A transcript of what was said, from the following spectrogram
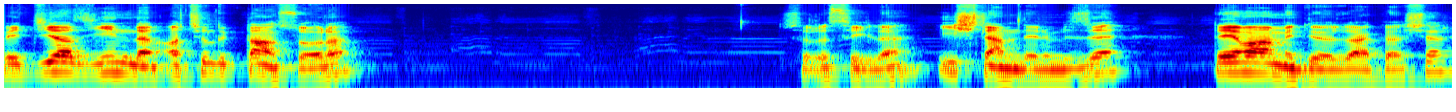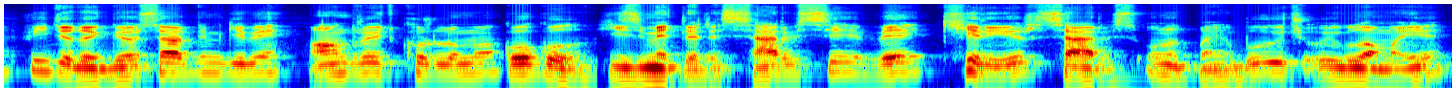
Ve cihaz yeniden açıldıktan sonra sırasıyla işlemlerimize devam ediyoruz arkadaşlar. Videoda gösterdiğim gibi Android kurulumu, Google hizmetleri servisi ve Carrier servis. Unutmayın bu üç uygulamayı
